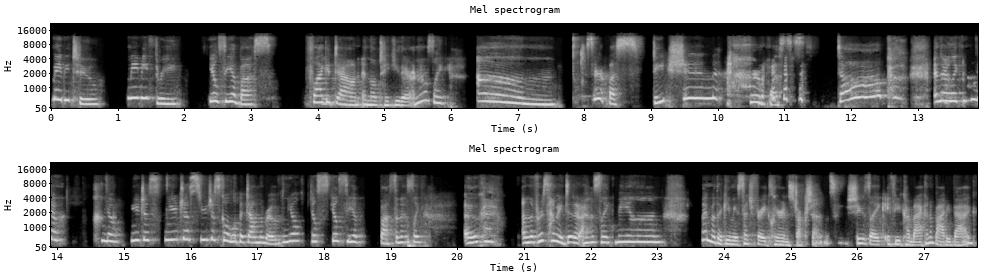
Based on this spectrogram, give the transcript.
maybe two, maybe three. You'll see a bus, flag it down, and they'll take you there. And I was like, um, is there a bus station? Is there a bus stop? And they're like, no, no, you just, you just, you just go a little bit down the road and you'll, you'll, you'll see a bus. And I was like, okay. And the first time I did it, I was like, man, my mother gave me such very clear instructions. She was like, if you come back in a body bag,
